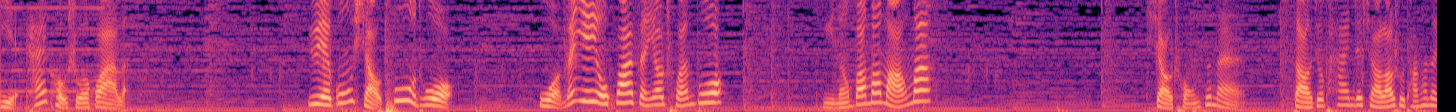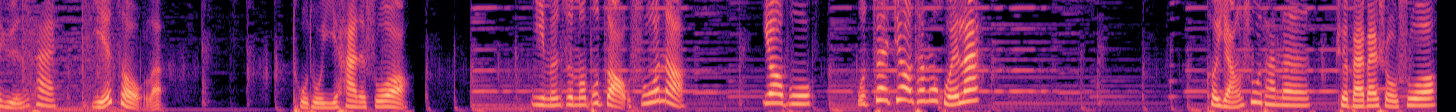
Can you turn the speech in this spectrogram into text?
也开口说话了：“月宫小兔兔。”我们也有花粉要传播，你能帮帮忙吗？小虫子们早就攀着小老鼠糖糖的云彩也走了。兔兔遗憾地说：“你们怎么不早说呢？要不我再叫他们回来？”可杨树他们却摆摆手说：“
